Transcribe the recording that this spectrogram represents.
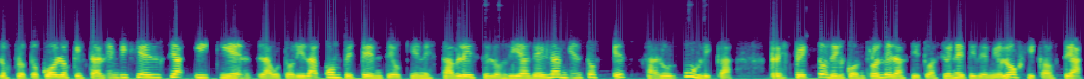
los protocolos que están en vigencia y quien, la autoridad competente o quien establece los días de aislamiento es salud pública respecto del control de la situación epidemiológica, o sea,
